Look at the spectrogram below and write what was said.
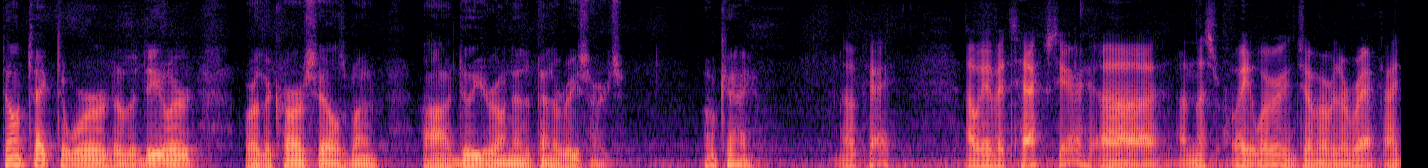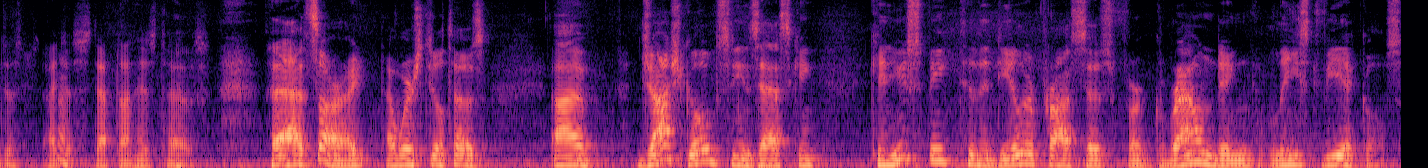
Don't take the word of the dealer or the car salesman. Uh, do your own independent research. Okay. Okay. Uh, we have a text here. Uh, on this, wait, we're going to jump over to Rick. I just I just stepped on his toes. That's all right. I wear steel toes. Uh, Josh Goldstein's asking, can you speak to the dealer process for grounding leased vehicles?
